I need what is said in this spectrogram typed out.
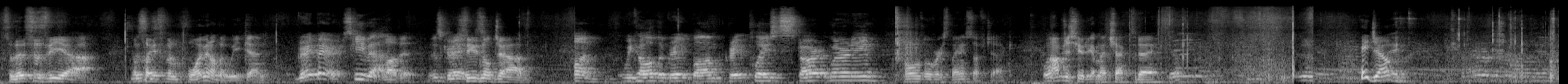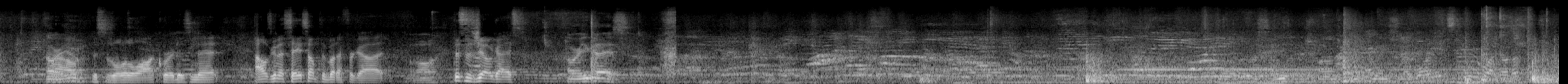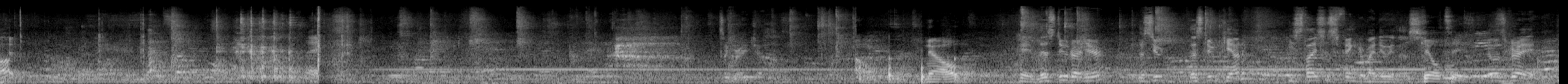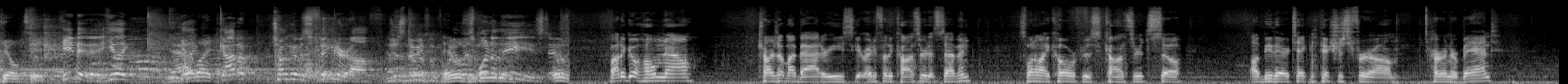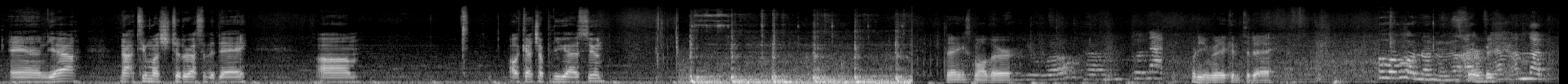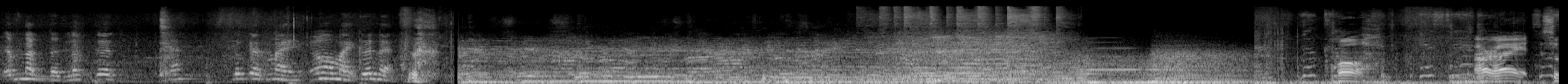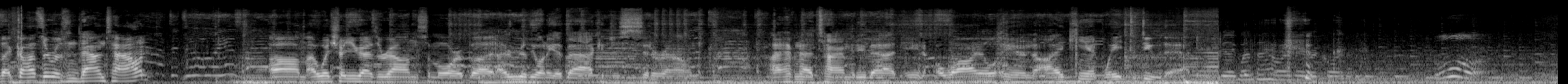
So this is the uh, the place of employment on the weekend. Great Bear, Ski Valley. Love it. It was great. Seasonal job. Fun. We call it the Great Bump. Great place to start learning. Hold over explaining stuff, Jack. I'm just here to get my check today. Hey, Joe. How are you? This is a little awkward, isn't it? I was gonna say something, but I forgot. Oh. This is Joe, guys. How are you guys? It's a great job. No. Okay, this dude right here, this dude, this dude Keanu, he sliced his finger by doing this. Guilty. It was great. Guilty. He did it. He like, he like, like- got a chunk of his finger off just doing. It was, was one of these, dude. About to go home now, charge up my batteries, get ready for the concert at 7. It's one of my coworkers' concerts, so I'll be there taking pictures for um, her and her band. And yeah, not too much to the rest of the day. Um, I'll catch up with you guys soon. Thanks, Mother. You're welcome. Good night. What are you making today? Oh no no no! for a I'm, bit- I'm, I'm not. I'm not that look good. Yeah? Look at my. Oh my goodness. Oh, all right. So that concert was in downtown. Um, I would show you guys around some more, but I really want to get back and just sit around. I haven't had time to do that in a while, and I can't wait to do that. Be like, what the hell are they recording? Ooh.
